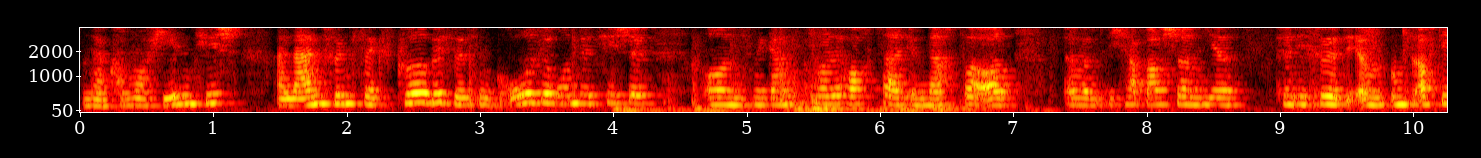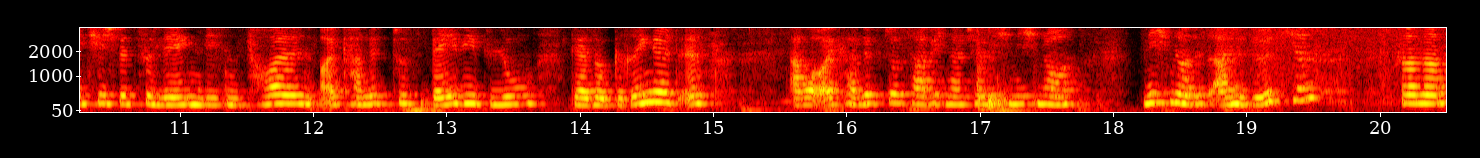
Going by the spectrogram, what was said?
Und da kommen auf jeden Tisch allein fünf, sechs Kürbisse. Es sind große runde Tische und es ist eine ganz tolle Hochzeit im Nachbarort. Ähm, ich habe auch schon hier für die, für die, um es auf die Tische zu legen, diesen tollen Eukalyptus Baby Blue, der so geringelt ist. Aber Eukalyptus habe ich natürlich nicht nur, nicht nur das eine Döschen, sondern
